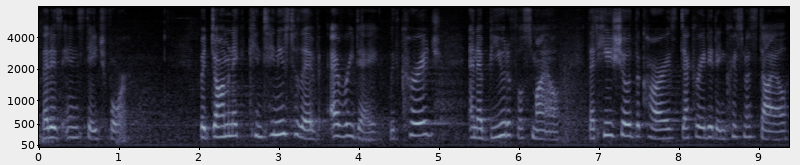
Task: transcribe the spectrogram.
that is in stage four. But Dominic continues to live every day with courage and a beautiful smile that he showed the cars decorated in Christmas style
